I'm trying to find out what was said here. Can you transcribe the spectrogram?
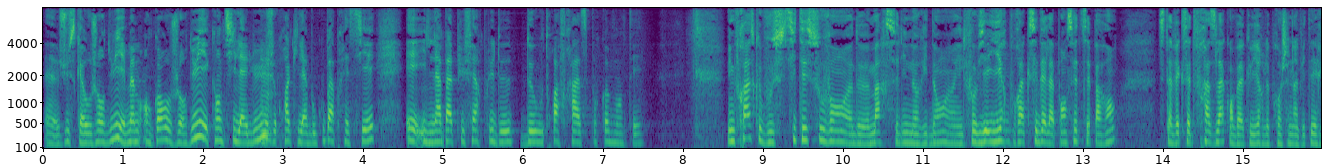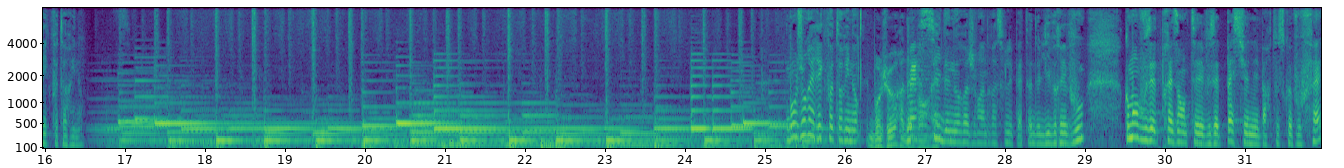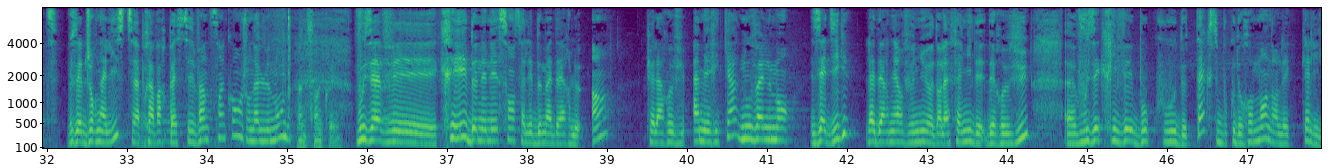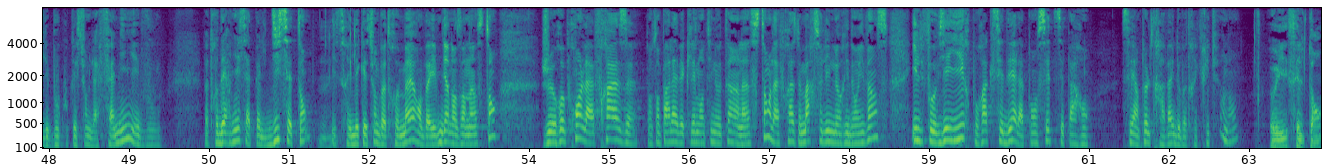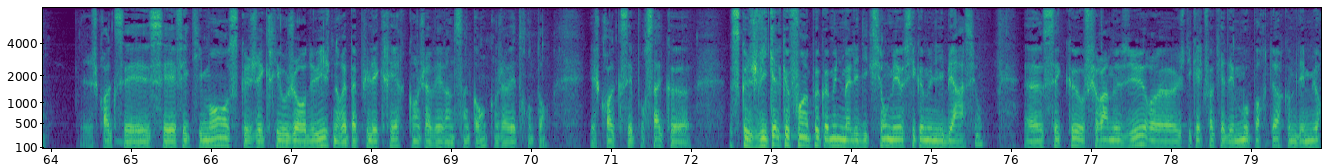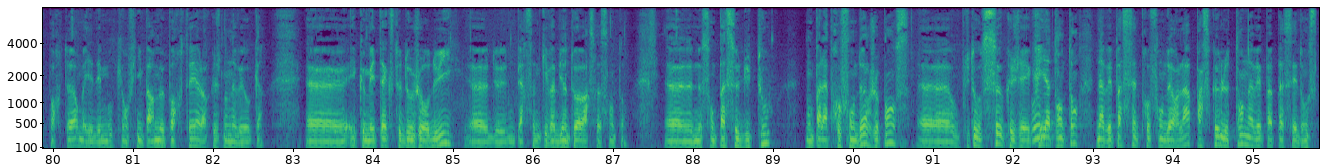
Euh, jusqu'à aujourd'hui et même encore aujourd'hui. Et quand il a lu, je crois qu'il a beaucoup apprécié et il n'a pas pu faire plus de deux ou trois phrases pour commenter. Une phrase que vous citez souvent euh, de Marceline Loridan, hein, il faut vieillir pour accéder à la pensée de ses parents. C'est avec cette phrase-là qu'on va accueillir le prochain invité, Eric Fotorino. Bonjour Eric Fotorino. Bonjour. Merci de nous rejoindre sur les plateaux de Livrez-vous. Comment vous êtes présenté? Vous êtes passionné par tout ce que vous faites. Vous êtes journaliste après avoir passé 25 ans au journal Le Monde. 25, oui. Vous avez créé, donné naissance à l'hebdomadaire Le 1, puis à la revue America, nouvellement Zadig, la dernière venue dans la famille des, des, revues. Euh, vous écrivez beaucoup de textes, beaucoup de romans dans lesquels il est beaucoup question de la famille et vous votre dernier s'appelle 17 ans. Il serait les questions de votre mère. On va y venir dans un instant. Je reprends la phrase dont on parlait avec Clémentine Autain à l'instant, la phrase de Marceline Loridon-Ivens. Il faut vieillir pour accéder à la pensée de ses parents. C'est un peu le travail de votre écriture, non? Oui, c'est le temps. Je crois que c'est effectivement ce que j'écris aujourd'hui. Je n'aurais pas pu l'écrire quand j'avais 25 ans, quand j'avais 30 ans. Et je crois que c'est pour ça que ce que je vis quelquefois un peu comme une malédiction, mais aussi comme une libération, euh, c'est qu'au fur et à mesure, euh, je dis quelquefois qu'il y a des mots porteurs comme des murs porteurs, mais il y a des mots qui ont fini par me porter alors que je n'en avais aucun, euh, et que mes textes d'aujourd'hui, d'une personne qui va bientôt avoir 60 ans, ne sont pas ceux du tout n'ont pas la profondeur, je pense, ou plutôt ceux que j'ai écrits il y a 30 ans n'avaient pas cette profondeur-là parce que le temps n'avait pas passé. Donc ce,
